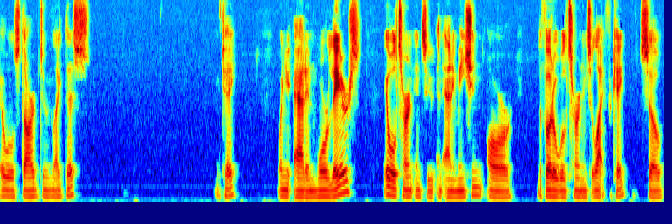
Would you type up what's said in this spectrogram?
it will start doing like this okay when you add in more layers it will turn into an animation or the photo will turn into life okay so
